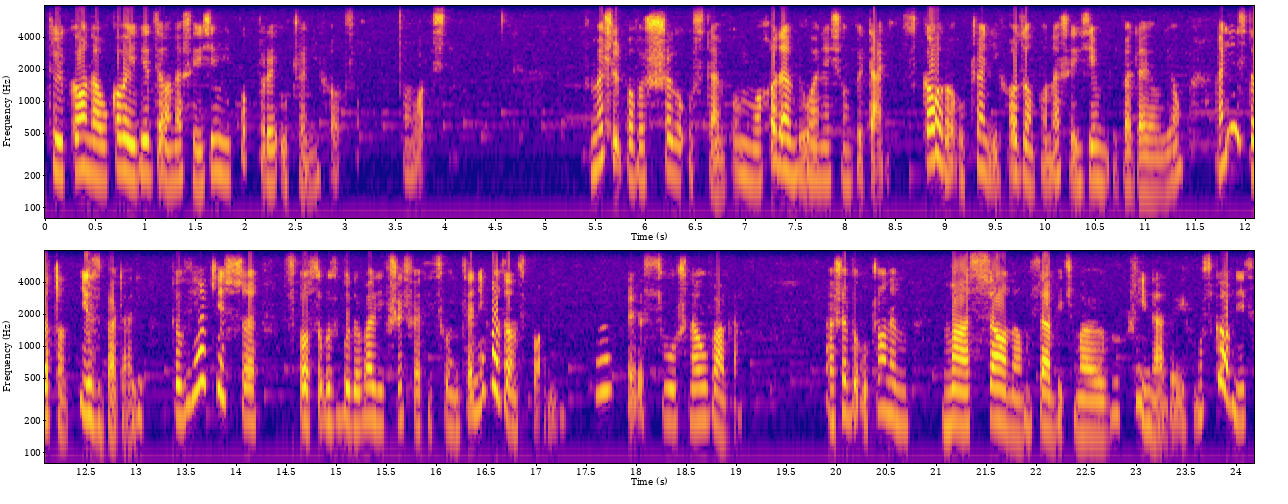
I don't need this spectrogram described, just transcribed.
tylko naukowej wiedzy o naszej Ziemi, po której uczeni chodzą. No właśnie. W myśl powyższego ustępu mimochodem wyłania się pytanie, skoro uczeni chodzą po naszej Ziemi i badają ją, a nic dotąd nie zbadali, to w jakiż sposób zbudowali wszechświat i Słońce, nie chodząc po nim? No, to jest słuszna uwaga. A żeby uczonym masonom zabić małego klina do ich mózgownic,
